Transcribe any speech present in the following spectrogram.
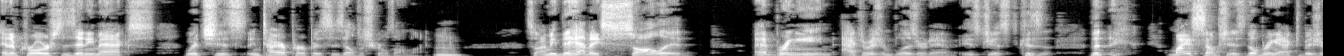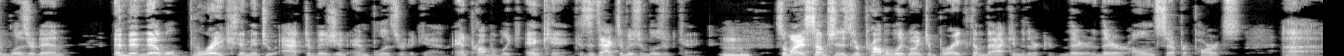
And of course, ZeniMax, which his entire purpose is Elder Scrolls Online. Mhm. So I mean, they have a solid, and bringing Activision Blizzard in is just because the my assumption is they'll bring Activision Blizzard in, and then they will break them into Activision and Blizzard again, and probably and King because it's Activision Blizzard King. Mhm. So my assumption is they're probably going to break them back into their their their own separate parts. Uh,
